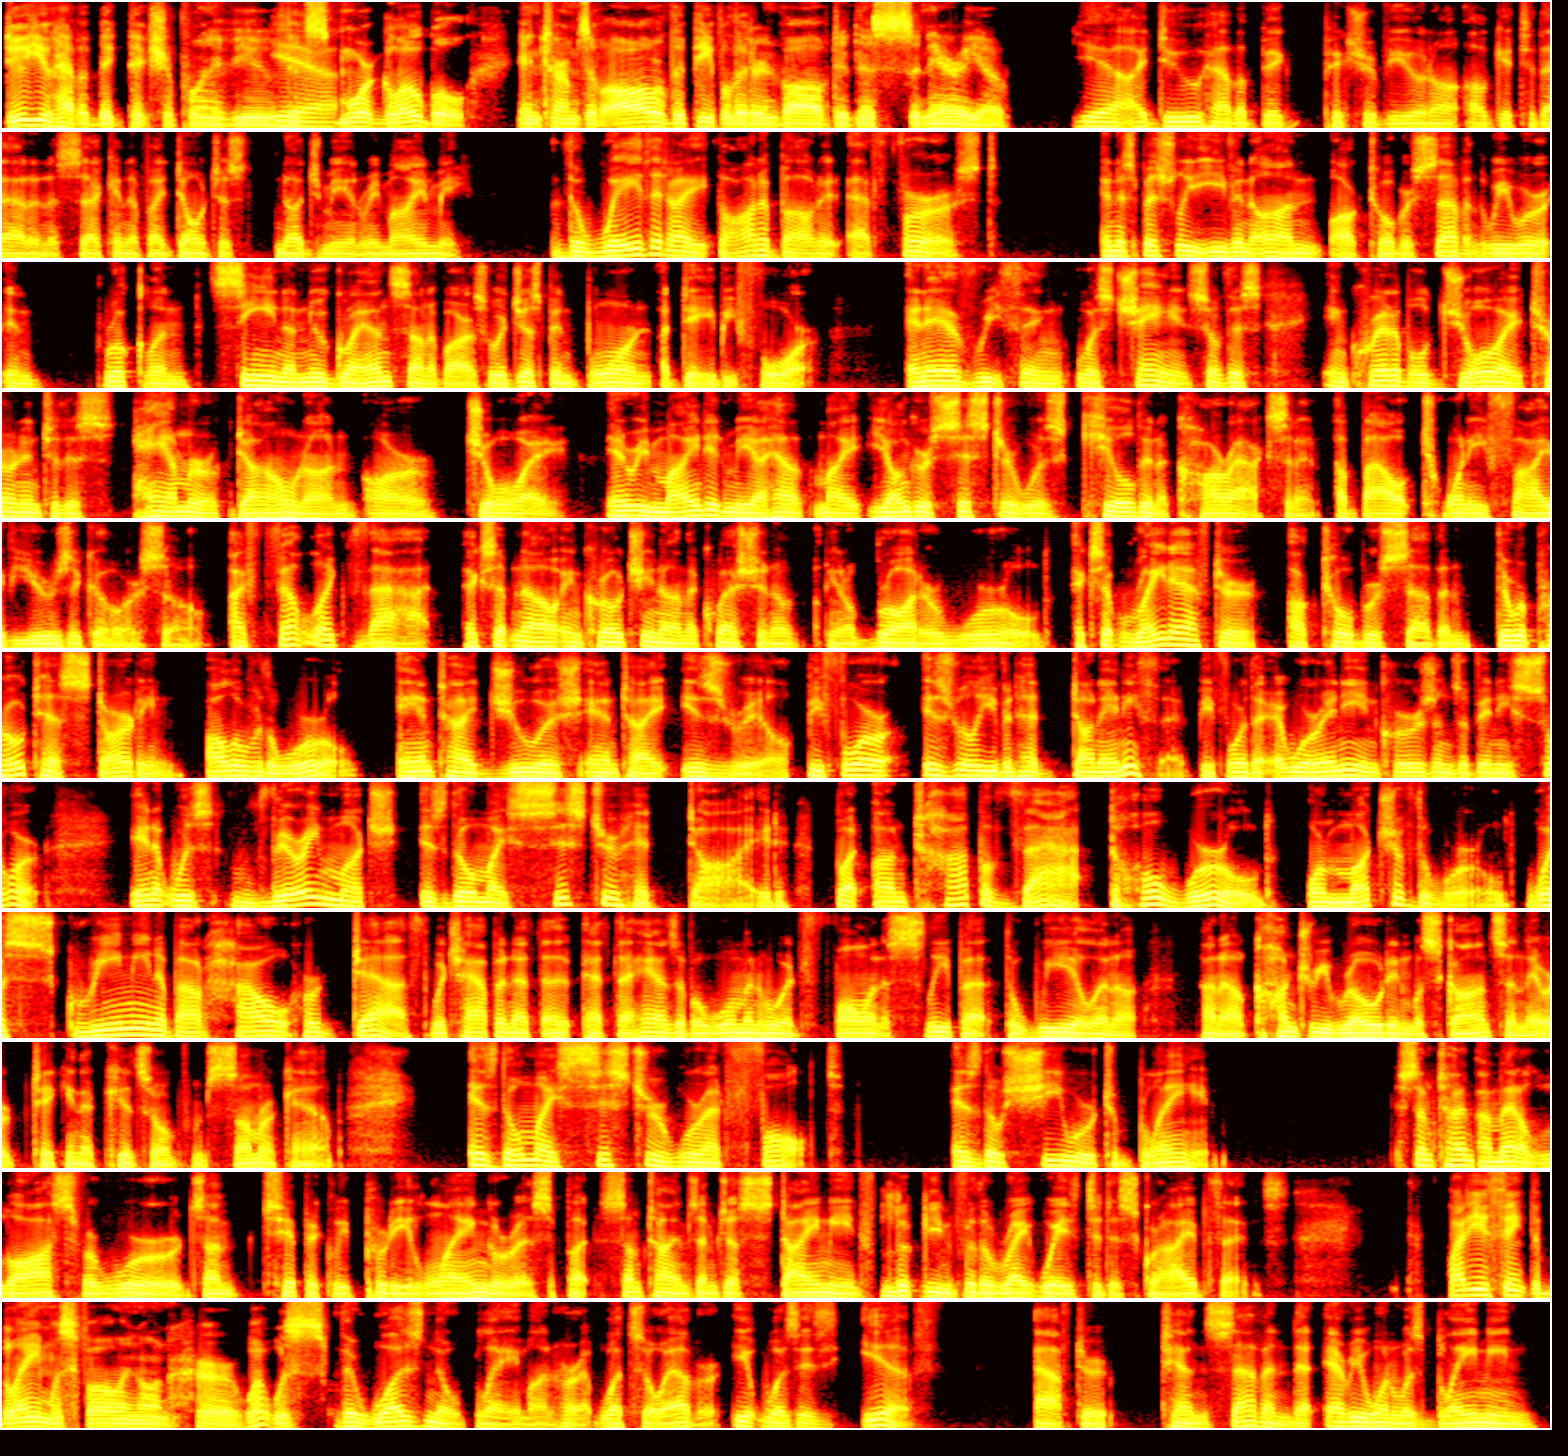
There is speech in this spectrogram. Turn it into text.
do you have a big picture point of view Yeah. that's more global in terms of all of the people that are involved in this scenario Yeah, I do have a big picture view, and I'll, I'll get to that in a second. If I don't, just nudge me and remind me. The way that I thought about it at first, and especially even on October 7th, we were in Brooklyn seeing a new grandson of ours who had just been born a day before, and everything was changed. So this incredible joy turned into this hammer down on our joy. And it reminded me I have my younger sister was killed in a car accident about 25 years ago or so. I felt like that except now encroaching on the question of, you know, broader world. Except right after October 7, there were protests starting all over the world, anti-Jewish, anti-Israel, before Israel even had done anything, before there were any incursions of any sort. And it was very much as though my sister had died. But on top of that, the whole world, or much of the world, was screaming about how her death, which happened at the at the hands of a woman who had fallen asleep at the wheel in a on a country road in Wisconsin. They were taking their kids home from summer camp, as though my sister were at fault, as though she were to blame sometimes I'm at a loss for words. I'm typically pretty languorous, but sometimes I'm just stymied looking for the right ways to describe things. why do you think the blame was falling on her what was There was no blame on her whatsoever. It was as if after 10 7 that everyone was blaming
